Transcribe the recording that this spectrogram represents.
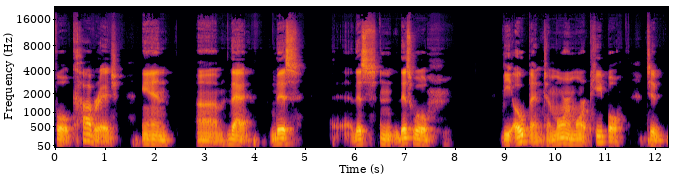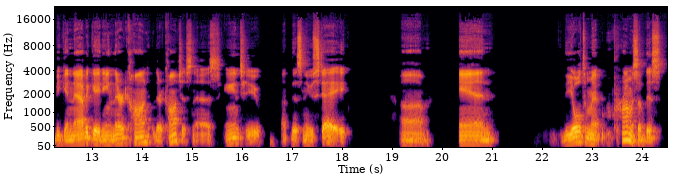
full coverage and um, that this this this will be open to more and more people to begin navigating their con their consciousness into uh, this new state. Um, and the ultimate promise of this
